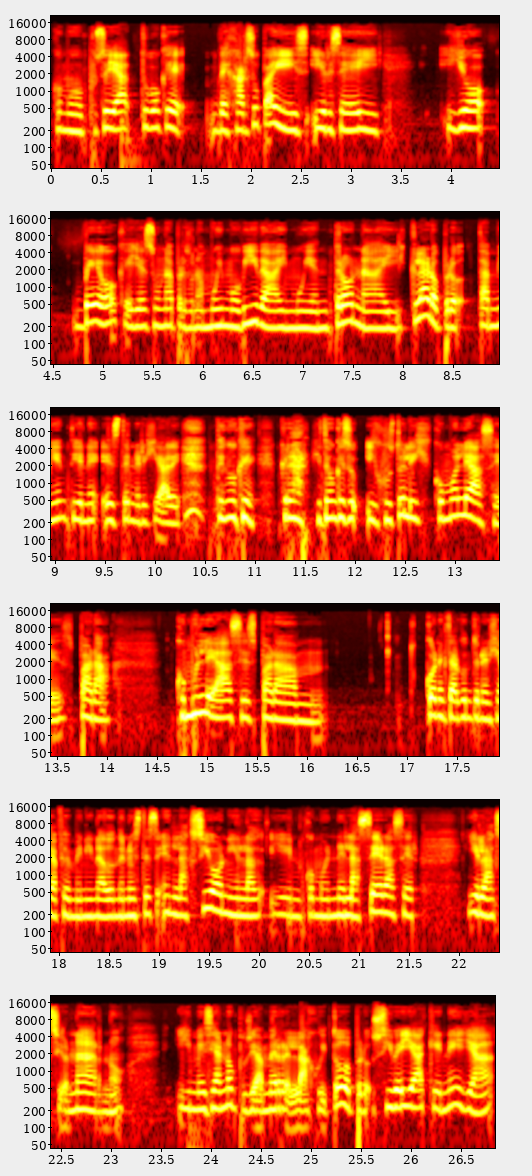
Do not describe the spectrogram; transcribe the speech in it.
como pues ella tuvo que dejar su país, irse y, y yo veo que ella es una persona muy movida y muy entrona y claro, pero también tiene esta energía de tengo que crear y tengo que y justo le dije, ¿cómo le haces para cómo le haces para mm, conectar con tu energía femenina donde no estés en la acción y en la y en como en el hacer hacer y el accionar, ¿no? Y me decía, "No, pues ya me relajo y todo", pero sí veía que en ella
